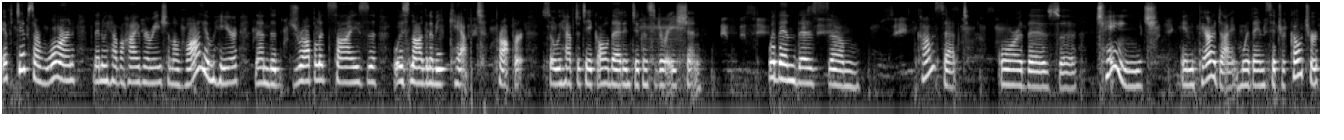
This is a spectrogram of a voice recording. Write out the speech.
if tips are worn, then we have a high variation of volume here, then the droplet size is not going to be kept proper. So we have to take all that into consideration. Within this um, concept or this uh, change in paradigm within citriculture,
